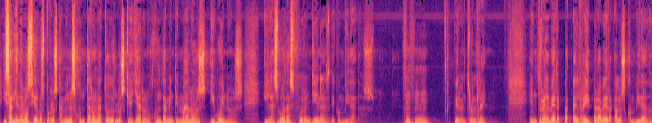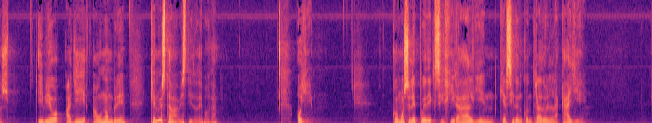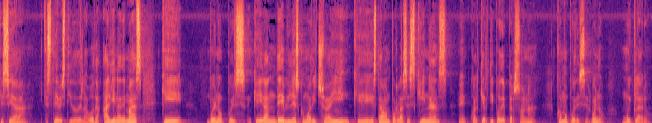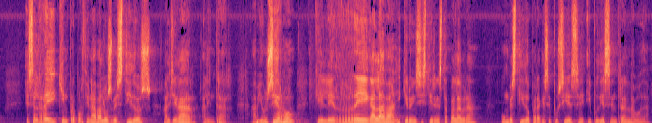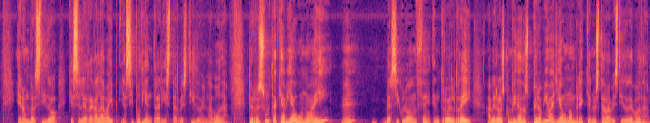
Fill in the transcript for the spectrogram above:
Y saliendo los siervos por los caminos, juntaron a todos los que hallaron, juntamente malos y buenos, y las bodas fueron llenas de convidados. Pero entró el rey. Entró el, ver, el rey para ver a los convidados, y vio allí a un hombre que no estaba vestido de boda. Oye, ¿cómo se le puede exigir a alguien que ha sido encontrado en la calle que sea que esté vestido de la boda? Alguien además que Bueno, pues que eran débiles, como ha dicho ahí, que estaban por las esquinas, ¿eh? cualquier tipo de persona. ¿Cómo puede ser? Bueno, muy claro. Es el rey quien proporcionaba los vestidos al llegar, al entrar. Había un siervo que le regalaba, y quiero insistir en esta palabra, un vestido para que se pusiese y pudiese entrar en la boda. Era un vestido que se le regalaba y, así podía entrar y estar vestido en la boda. Pero resulta que había uno ahí, ¿eh? versículo 11, entró el rey a ver a los convidados, pero vio allí a un hombre que no estaba vestido de boda.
